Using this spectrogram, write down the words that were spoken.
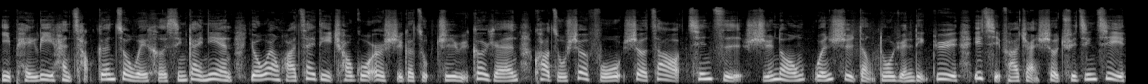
以培力和草根作为核心概念，由万华在地超过二十个组织与个人，跨足社服、社造、亲子、食农、文史等多元领域，一起发展社区经济、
